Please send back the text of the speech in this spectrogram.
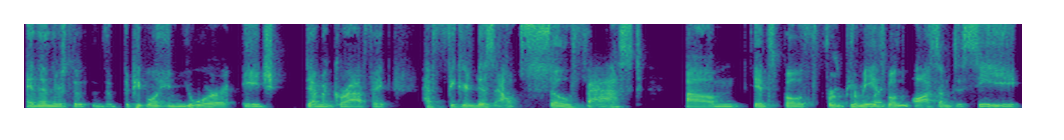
And then there's the, the, the people in your age demographic have figured this out so fast. Um, it's both for, for me, it's both awesome to see.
